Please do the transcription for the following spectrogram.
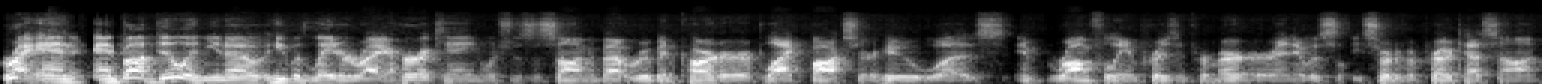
right, and and Bob Dylan, you know, he would later write "Hurricane," which was a song about Rubin Carter, a black boxer who was wrongfully imprisoned for murder, and it was sort of a protest song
